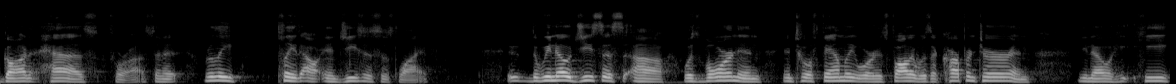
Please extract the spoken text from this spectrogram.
God has for us. And it really played out in Jesus' life. We know Jesus uh, was born in, into a family where his father was a carpenter and you know, he, he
